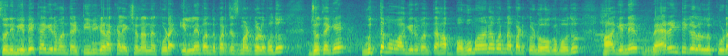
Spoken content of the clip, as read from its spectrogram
ಸೊ ನಿಮಗೆ ಬೇಕಾಗಿರುವಂತಹ ಟಿವಿಗಳ ಕಲೆಕ್ಷನ್ ಅನ್ನು ಕೂಡ ಇಲ್ಲೇ ಬಂದು ಪರ್ಚೇಸ್ ಮಾಡ್ಕೊಳ್ಬಹುದು ಜೊತೆಗೆ ಉತ್ತಮವಾಗಿರುವಂತಹ ಬಹುಮಾನವನ್ನ ಪಡ್ಕೊಂಡು ಹೋಗಬಹುದು. ಹಾಗೆಯೇ ವ್ಯಾರಂಟಿಗಳಲ್ಲೂ ಕೂಡ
